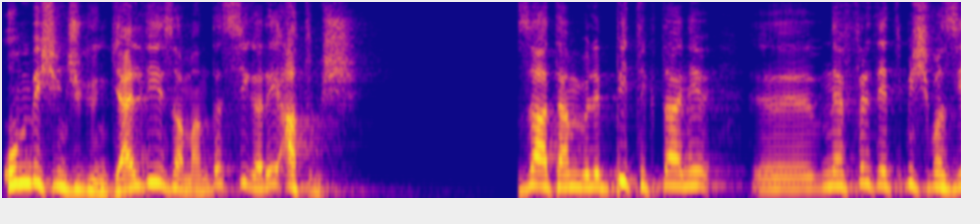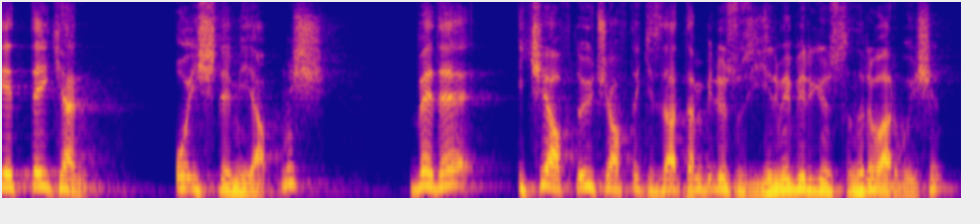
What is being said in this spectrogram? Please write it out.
15. gün geldiği zaman da sigarayı atmış. Zaten böyle bir tık da hani e, nefret etmiş vaziyetteyken o işlemi yapmış. Ve de 2 hafta 3 hafta ki zaten biliyorsunuz 21 gün sınırı var bu işin.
